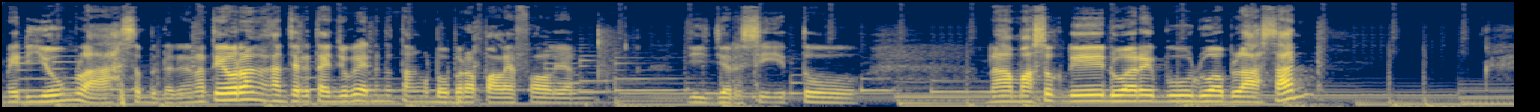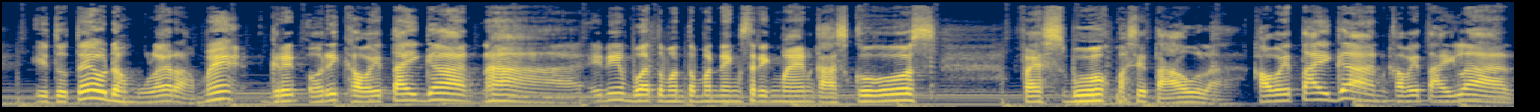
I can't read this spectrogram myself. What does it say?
medium lah sebenarnya nanti orang akan ceritain juga ini tentang beberapa level yang di jersey itu nah masuk di 2012an itu teh udah mulai rame Great Ori KW Taigan. Nah, ini buat teman-teman yang sering main Kaskus, Facebook pasti tahu lah. KW Taigan, KW Thailand.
